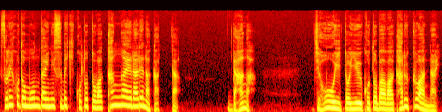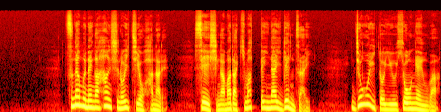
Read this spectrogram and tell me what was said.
それほど問題にすべきこととは考えられなかった。だが上位という言葉は軽くはない。綱宗が藩主の位置を離れ生死がまだ決まっていない現在上位という表現は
